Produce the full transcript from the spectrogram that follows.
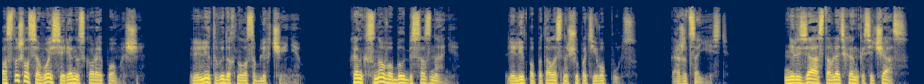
Послышался вой сирены скорой помощи. Лилит выдохнула с облегчением. Хэнк снова был без сознания. Лилит попыталась нащупать его пульс. Кажется, есть. Нельзя оставлять Хэнка сейчас,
